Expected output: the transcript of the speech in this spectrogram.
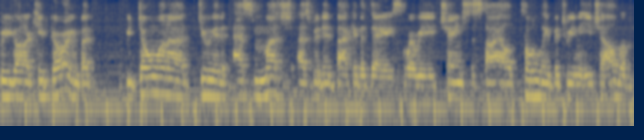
we're gonna keep going but we don't want to do it as much as we did back in the days where we changed the style totally between each album.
